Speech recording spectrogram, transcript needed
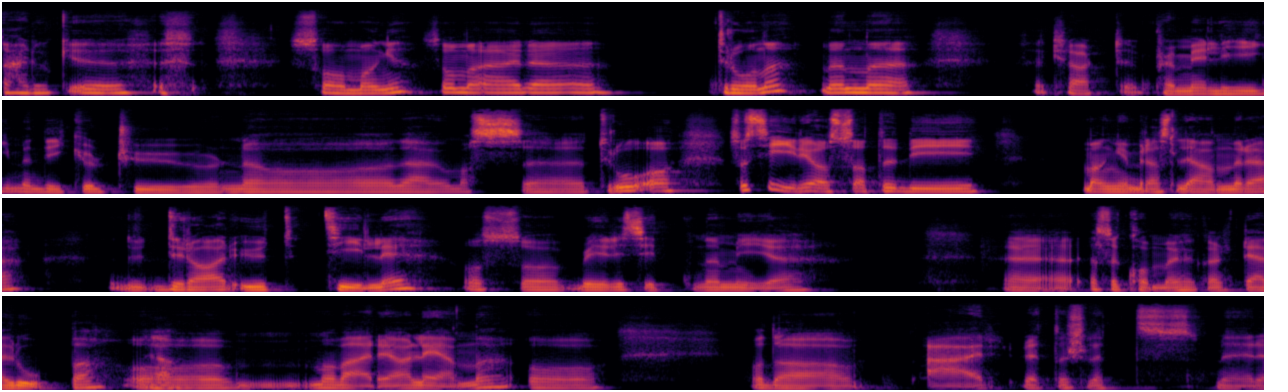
er det jo ikke så mange som er eh, troende, men eh, klart Premier League med de kulturene og det er jo masse tro. Og så sier de også at de mange brasilianere drar ut tidlig, og så blir de sittende mye eh, altså kommer kanskje til Europa og må være alene, og, og da er rett og slett mer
